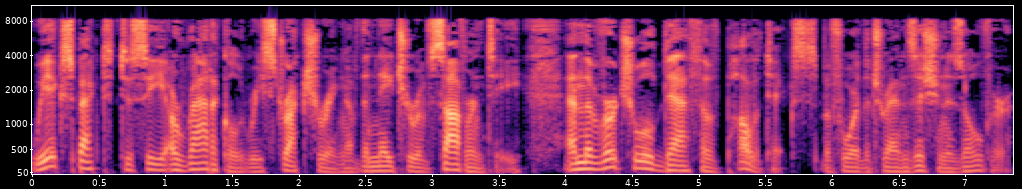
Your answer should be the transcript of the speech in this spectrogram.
We expect to see a radical restructuring of the nature of sovereignty and the virtual death of politics before the transition is over.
